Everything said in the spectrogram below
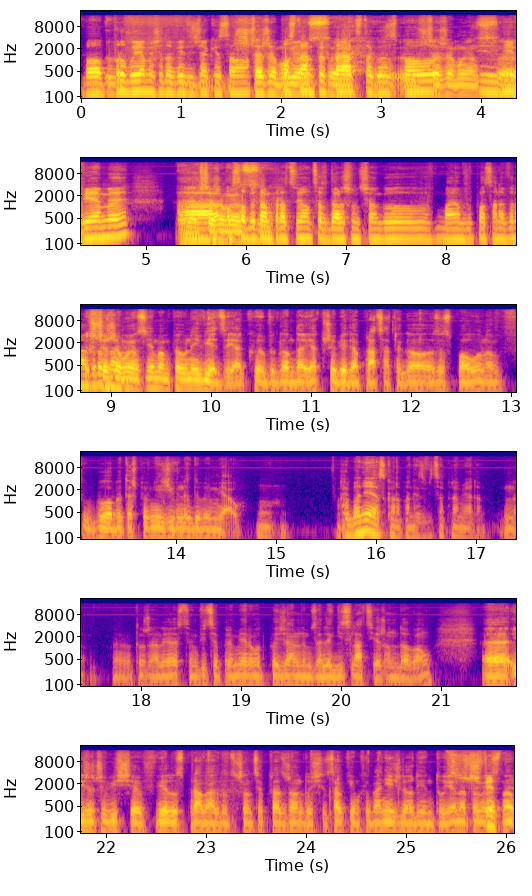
Bo próbujemy się dowiedzieć, jakie są szczerze postępy mówiąc, prac tego zespołu szczerze mówiąc, i nie wiemy. A mówiąc, osoby tam pracujące w dalszym ciągu mają wypłacone wynagrodzenie. Szczerze mówiąc, nie mam pełnej wiedzy, jak wygląda, jak przebiega praca tego zespołu. No, byłoby też pewnie dziwne, gdybym miał. Mhm. Chyba nie jest, skoro pan jest wicepremierem. No, to, że ale ja jestem wicepremierem odpowiedzialnym za legislację rządową e, i rzeczywiście w wielu sprawach dotyczących prac rządu się całkiem chyba nieźle orientuję. Natomiast no,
